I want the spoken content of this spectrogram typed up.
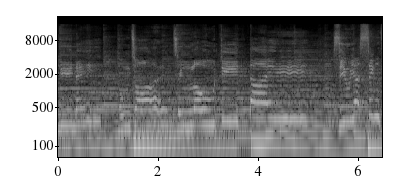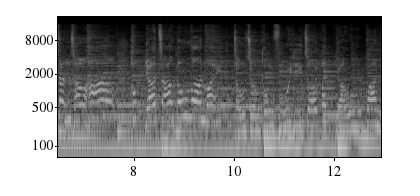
遇你？同在情路跌低，笑一声真凑巧。哭也找到安慰，就像痛苦已再不有关系。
